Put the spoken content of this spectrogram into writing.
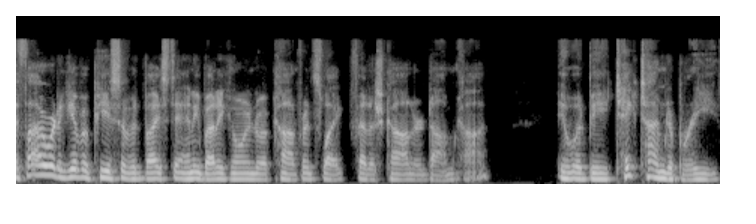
If I were to give a piece of advice to anybody going to a conference like FetishCon or DomCon, it would be take time to breathe.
